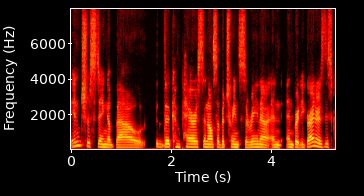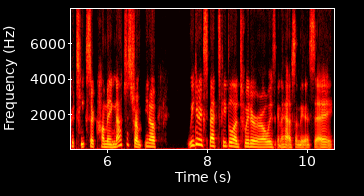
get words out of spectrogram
interesting about the comparison also between Serena and and Brittney Griner is these critiques are coming not just from you know we can expect people on Twitter are always going to have something to say,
